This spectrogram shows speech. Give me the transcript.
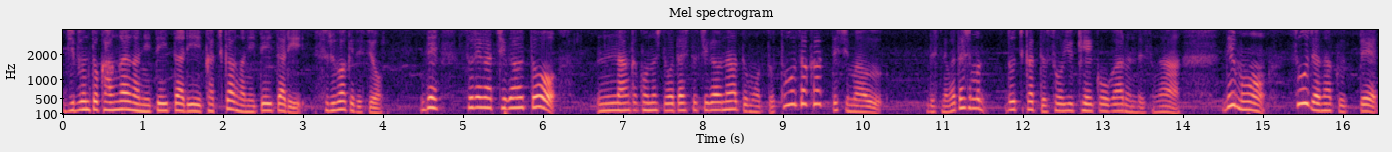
自分と考えが似ていたり、価値観が似ていたりするわけですよ。で、それが違うと、んなんかこの人私と違うなと思うと遠ざかってしまうですね。私もどっちかっていうとそういう傾向があるんですが、でもそうじゃなくって、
